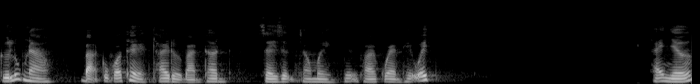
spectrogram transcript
cứ lúc nào, bạn cũng có thể thay đổi bản thân, xây dựng cho mình những thói quen hữu ích. Hãy nhớ,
